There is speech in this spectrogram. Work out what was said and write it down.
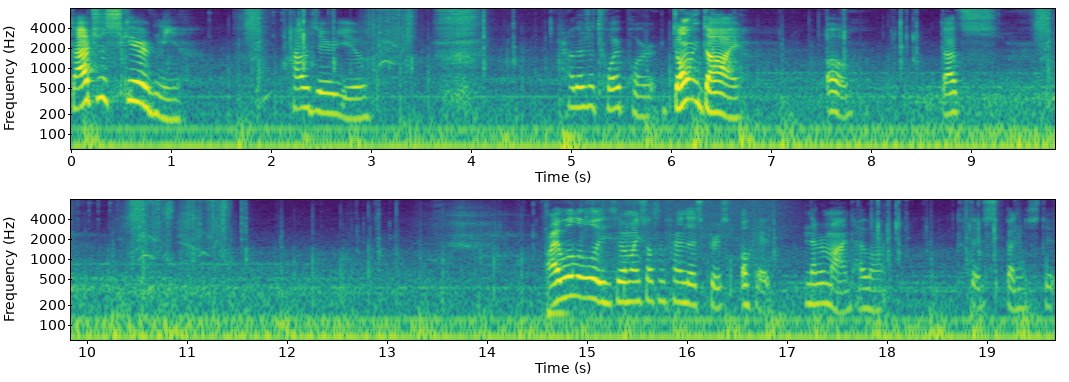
That just scared me. How dare you? Oh, there's a toy part. Don't die. Oh. that's... I will literally throw myself in front of this person. Okay, never mind, I won't. Because I dispensed it.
